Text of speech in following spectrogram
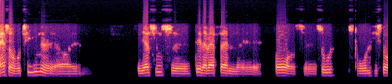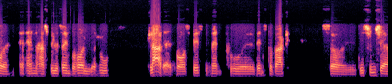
masser af rutine. Og, øh, så jeg synes, øh, det er da i hvert fald øh, forårets øh, solstråle historie, at han har spillet sig ind på holdet, og nu klart er vores bedste mand på øh, venstre bak. Så øh, det, synes jeg,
